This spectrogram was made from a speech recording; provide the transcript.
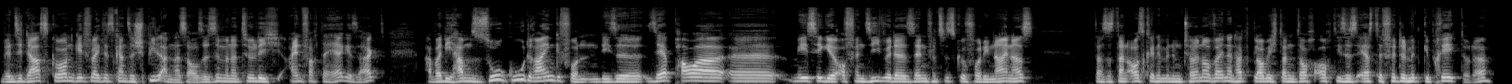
wenn sie da scoren, geht vielleicht das ganze Spiel anders aus. Das ist immer natürlich einfach dahergesagt, aber die haben so gut reingefunden, diese sehr powermäßige Offensive der San Francisco 49ers, dass es dann ausgerechnet mit einem Turnover endet, hat, glaube ich, dann doch auch dieses erste Viertel mitgeprägt, oder?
